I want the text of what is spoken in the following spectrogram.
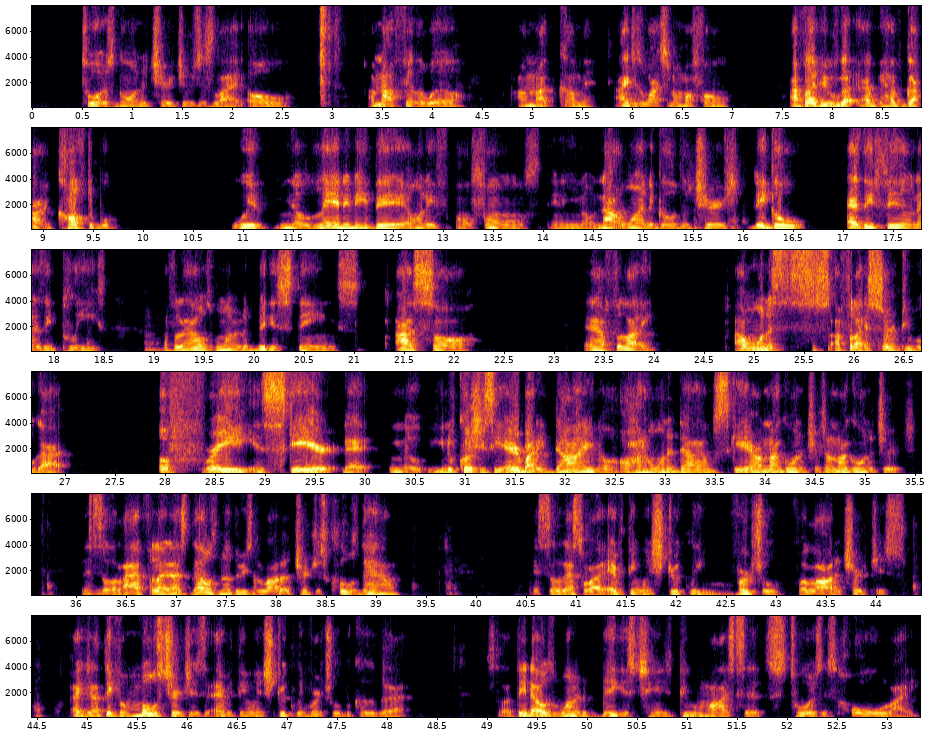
towards going to church. It was just like, oh, I'm not feeling well. I'm not coming. I just watch it on my phone. I feel like people got, have, have gotten comfortable with you know laying in their bed on their on phones and you know not wanting to go to church. They go as they feel and as they please. I feel like that was one of the biggest things I saw, and I feel like I want to. I feel like certain people got afraid and scared that you know. You know, of course, you see everybody dying or oh, I don't want to die. I'm scared. I'm not going to church. I'm not going to church. And so I feel like that's that was another reason a lot of churches closed down. And so that's why everything went strictly virtual for a lot of churches. Actually, I think for most churches, everything went strictly virtual because of that. So I think that was one of the biggest changes, people mindsets towards this whole like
